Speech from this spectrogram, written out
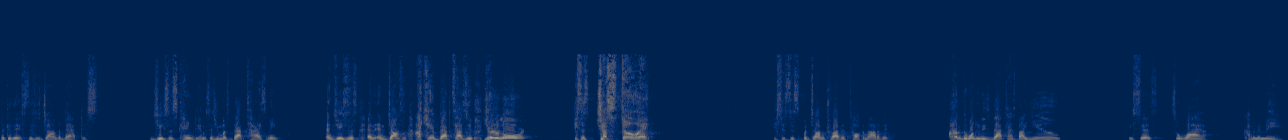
Look at this. This is John the Baptist. Jesus came to him and said, You must baptize me. And Jesus, and, and John says, I can't baptize you. You're the Lord. He says, just do it. He says this, but John tried to talk him out of it. I'm the one who needs baptized by you. He says, so why coming to me?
